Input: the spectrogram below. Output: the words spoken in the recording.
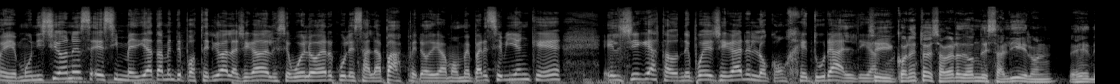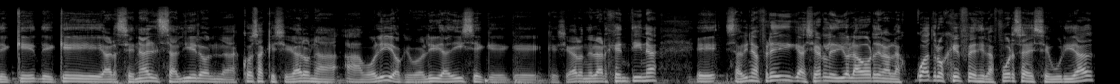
eh, municiones es inmediatamente posterior a la llegada de ese vuelo Hércules a La Paz. Pero, digamos, me parece bien que él llegue hasta donde puede llegar en lo conjetural, digamos. Sí, con esto de saber de dónde salieron, eh, de, qué, de qué arsenal salieron las cosas que llegaron a, a Bolivia, o que Bolivia dice que, que- que llegaron de la Argentina, eh, Sabina Freddy ayer le dio la orden a los cuatro jefes de la Fuerza de Seguridad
